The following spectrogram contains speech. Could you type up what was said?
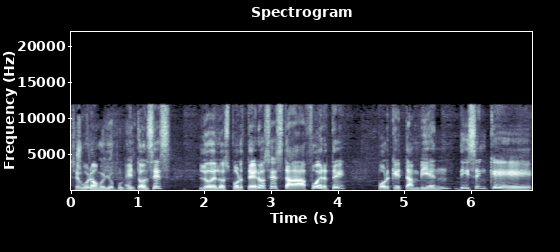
Seguro. Supongo yo, porque- Entonces, lo de los porteros está fuerte porque también dicen que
